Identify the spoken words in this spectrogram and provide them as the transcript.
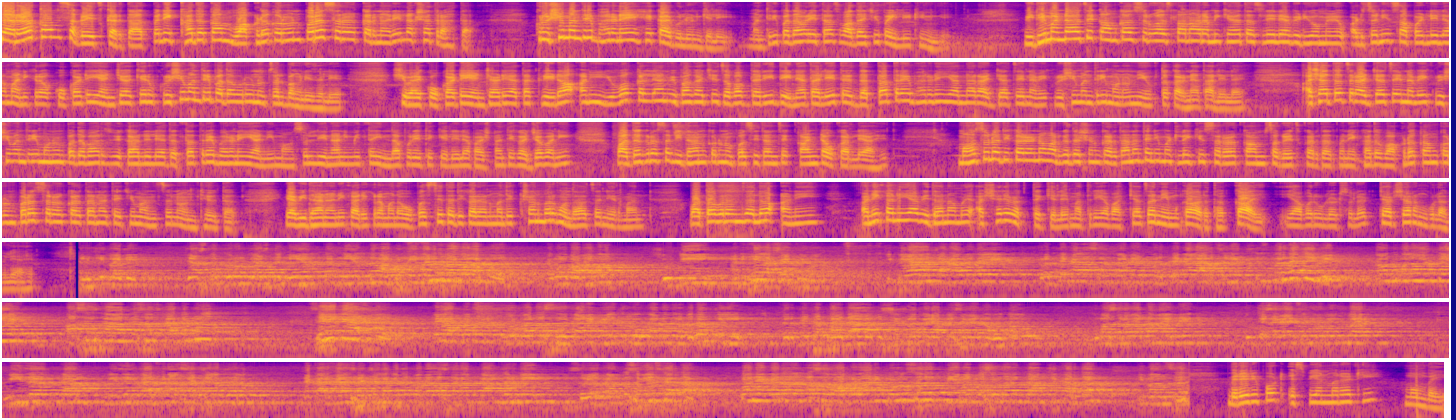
सरळ काम सगळेच करतात पण एखादं काम वाकडं करून परत सरळ करणारे लक्षात राहतात. कृषी मंत्री भरणे हे काय बोलून गेले? मंत्रीपदावर येताच वादाची पहिली ठिणगी. विधिमंडळाचे कामकाज सुरू असताना रमी खेळत असलेल्या व्हिडिओमुळे अडचणीत सापडलेल्या माणिकराव कोकाटे यांच्या अखेर कृषी मंत्रीपदावरून उचलबंगडी झाली आहे. शिवाय कोकाटे यांच्याकडे आता क्रीडा आणि युवक कल्याण विभागाची जबाबदारी देण्यात आली तर दत्तात्रय भरणे यांना राज्याचे नवे कृषी मंत्री म्हणून नियुक्त करण्यात आलेलं आहे. अशातच राज्याचे नवे कृषी मंत्री म्हणून पदभार स्वीकारलेल्या दत्तात्रय भरणे यांनी महसूल दिनानिमित्त इंदापूर येथे केलेल्या भाषणात एक अजबानी वादग्रस्त विधान करून उपस्थितांचे कान टवकारले आहेत. महसूल अधिकाऱ्यांना मार्गदर्शन करताना त्यांनी म्हटले की सरळ काम सगळेच करतात पण एखादं वाकडं काम करून परत सरळ करताना त्याची माणसं नोंद ठेवतात. या विधानाने कार्यक्रमाला उपस्थित अधिकाऱ्यांमध्ये क्षणभर गोंधळाचं निर्माण वातावरण झालं आणि अनेकांनी या विधानामुळे आश्चर्य व्यक्त केले. मात्र या वाक्याचा नेमका अर्थ काय? यावर उलटसुलट चर्चा रंगू लागली आहे. जास्त करून जास्त नियम तर नियम तर आपण नियमानेच वागावं लागतं. त्यामुळे बाबा शेवटी आणि हे लक्षात ठेवा की या जगामध्ये प्रत्येकाला संकट आहेत प्रत्येकाला अडचणी आहेत ही स्पर्धाच येते तेव्हा तुम्हाला वाटतंय असंच का तसंच का त्यामुळं जरी काय असलं तरी आपण जर लोकांना सहकार्य केलं तर लोकांना जर मदत केली तर त्याचा फायदा निश्चित प्रकारे आपल्या सगळ्यांना होतो. तुम्हाला सर्वांना माहिती आहे तुमच्या सगळ्यांचं बरोबर आहे. मी जर काम मी जर कारखान्याला संचालक झालो त्या कारखान्या संचालकाच्या पदाला असताना काम जर मी सरळ काम तर सगळेच करतात. पण एखादं असं वाकडं आणि करून सरळ नियमात बसवणारं काम जे करतात ती माणसं bureau report S P N Marathi Mumbai.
